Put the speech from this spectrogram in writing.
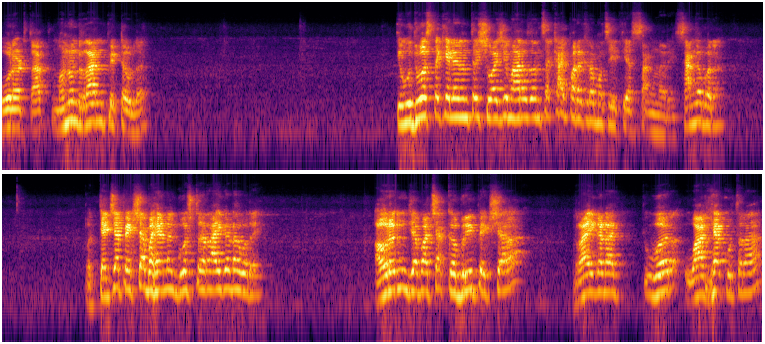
ओरडतात म्हणून रान पेटवलं. ती उद्ध्वस्त केल्यानंतर शिवाजी महाराजांचा काय पराक्रमाचा इतिहास सांगणार आहे? सांगा बरं. पण त्याच्यापेक्षा भयानक गोष्ट रायगडावर आहे. औरंगजेबाच्या कबरीपेक्षा रायगडावर वाघ्या कुत्रा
